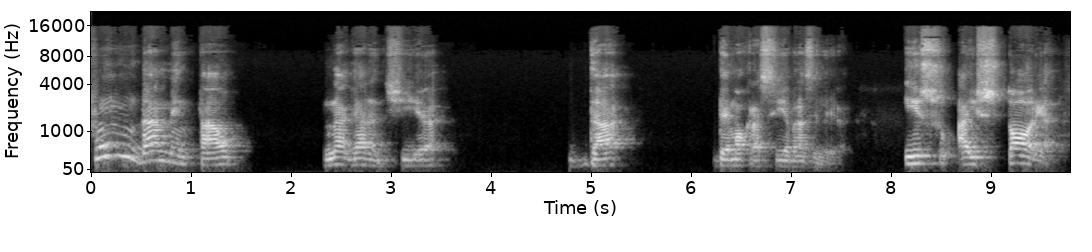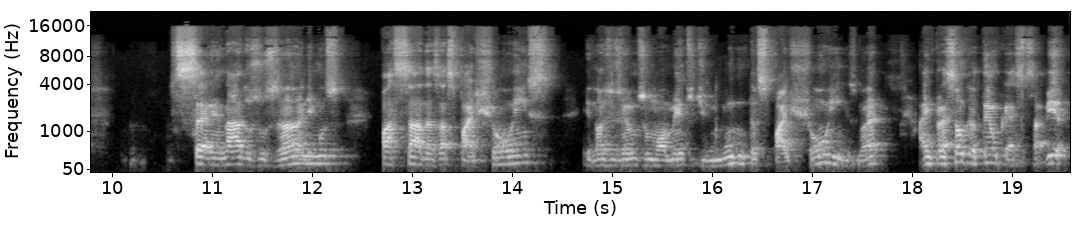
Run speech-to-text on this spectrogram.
fundamental na garantia da democracia brasileira. Isso a história, serenados os ânimos, passadas as paixões, e nós vivemos um momento de muitas paixões, não é? A impressão que eu tenho, Cresce, sabia?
